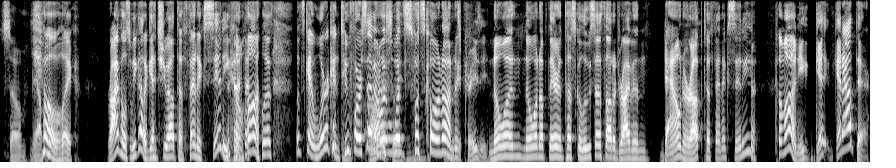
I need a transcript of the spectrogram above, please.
So, yeah. Yo, like rivals, we got to get you out to Phenix City. Come on, let's let's get working. Two four seven. What's what's going on? It's crazy. No one, no one up there in Tuscaloosa thought of driving down or up to Phenix City. Come on, you get get out there.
